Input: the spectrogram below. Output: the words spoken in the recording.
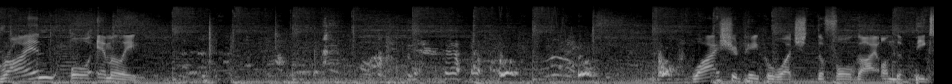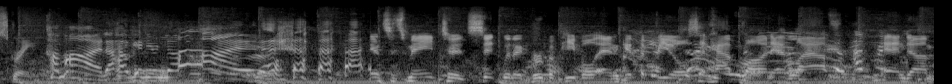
Ryan or Emily? Why should people watch The Fall Guy on the big screen? Come on, how can you not? It's, it's made to sit with a group of people and get the feels and have fun and laugh. And um,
